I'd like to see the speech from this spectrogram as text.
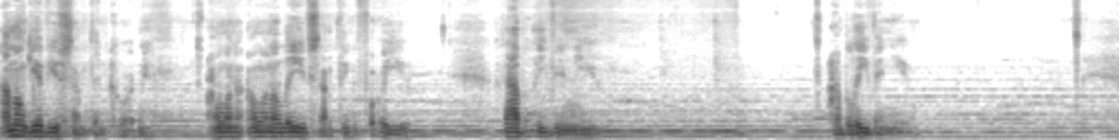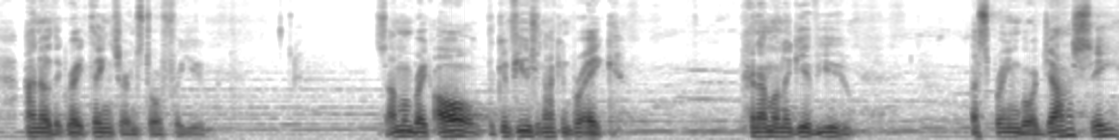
I'm going to give you something, Courtney. I want to I want to leave something for you because I believe in you. I believe in you. I know that great things are in store for you. So I'm going to break all the confusion I can break. And I'm going to give you a springboard. Josh, see?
